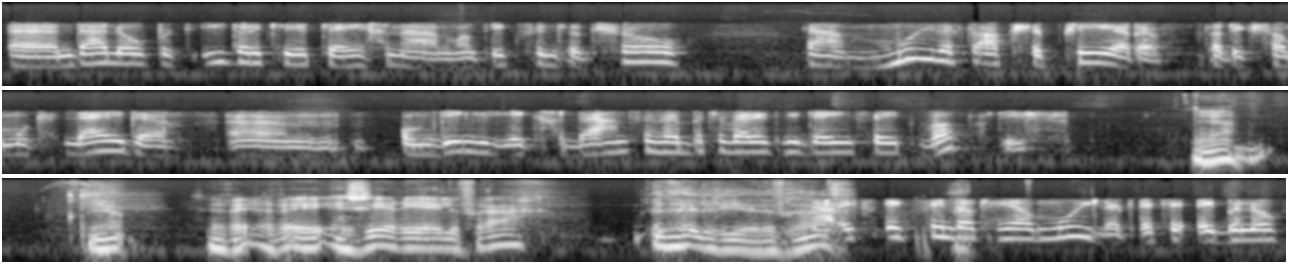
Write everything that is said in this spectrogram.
En daar loop ik iedere keer tegenaan, want ik vind het zo ja, moeilijk te accepteren dat ik zou moeten lijden um, om dingen die ik gedaan zou hebben, terwijl ik niet eens weet wat dat is. Ja, ja. Een, zeer reële vraag. Een hele reële vraag. Nou, ik, ik vind dat heel moeilijk. Ik, ik ben ook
